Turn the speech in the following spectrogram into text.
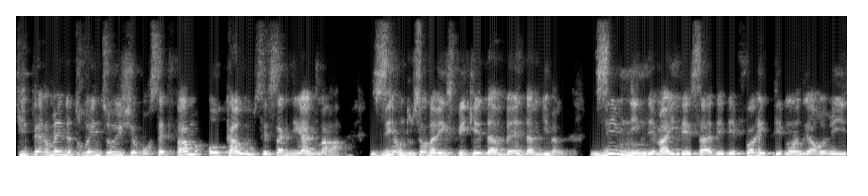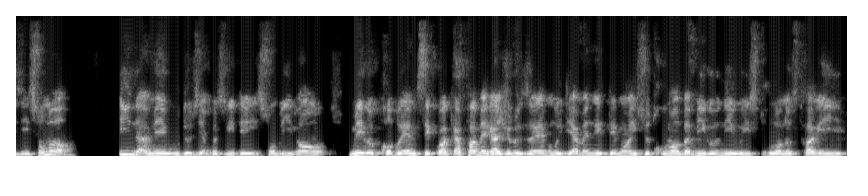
qui permet de trouver une solution pour cette femme au cas où. C'est ça que dit l'Agmara. En tout ça, on avait expliqué David, David Zim, Nindema, ça, des fois, les témoins de la remise, ils sont morts. Iname, ou deuxième possibilité, ils sont vivants. Mais le problème, c'est quoi? Qu'à femme est à Jérusalem, où il dit Amen les témoins, ils se trouvent en Babylonie, ou ils se trouvent en Australie.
